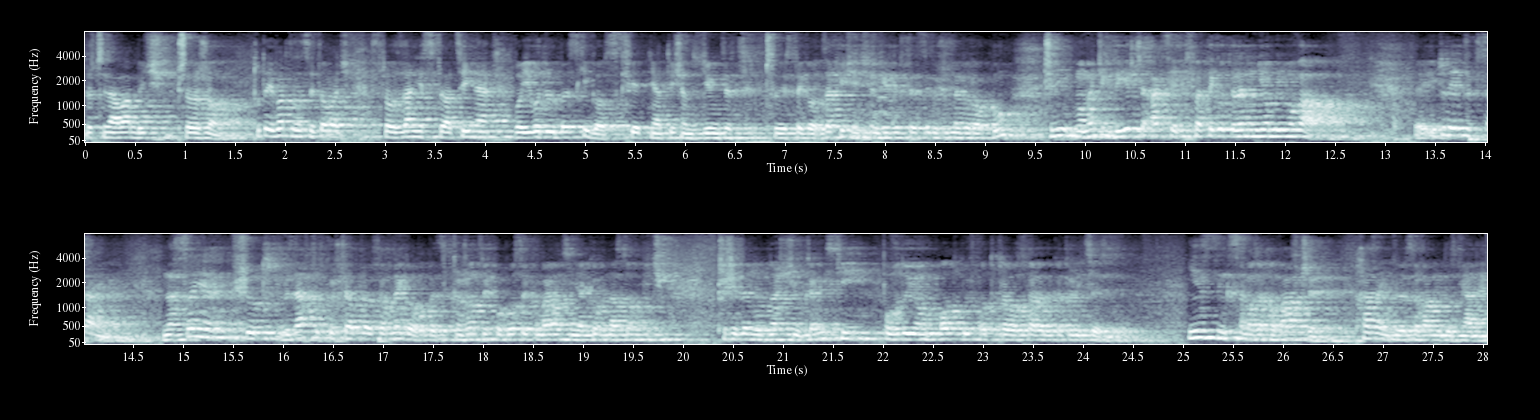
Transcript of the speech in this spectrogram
zaczynała być przerażona. Tutaj warto zacytować sprawozdanie sytuacyjne wojewody lubelskiego z kwietnia 1940, za kwiecień 1947 roku, czyli w momencie, gdy jeszcze akcja Wisła tego terenu nie obejmowała. I tutaj przeczytajmy. Nastroje wśród wyznawców Kościoła Prawosławnego wobec krążących pogłosek mającym jakoby nastąpić przesiedleniu ludności ukraińskiej powodują odpływ od prawosławia do katolicyzmu. Instynkt samozachowawczy pcha zainteresowany do zmiany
